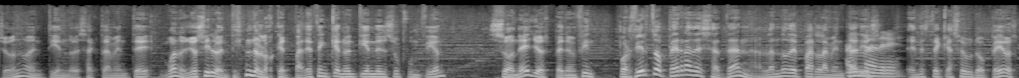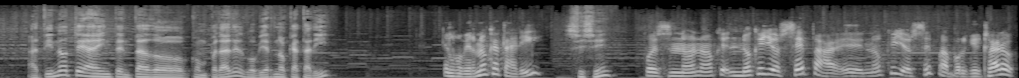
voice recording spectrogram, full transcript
yo no entiendo exactamente. Bueno, yo sí lo entiendo. Los que parecen que no entienden su función son ellos. Pero en fin. Por cierto, perra de Satán, hablando de parlamentarios, Ay, en este caso europeos, ¿a ti no te ha intentado comprar el gobierno catarí? ¿El gobierno catarí? Sí, sí. Pues no, no, que, no que yo sepa, eh, no que yo sepa, porque claro,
